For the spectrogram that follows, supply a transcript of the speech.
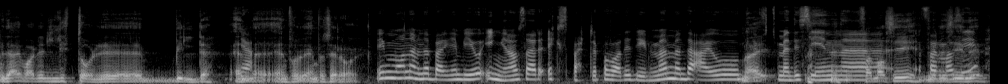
Men der var det litt dårligere bilde enn Ja. enn for, enn for Selvåg. Vi må nevne Bergen Bio. Ingen av oss er eksperter på hva de driver med, men det er jo kreftmedisin Farmasi. Farmasi, medisiner.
